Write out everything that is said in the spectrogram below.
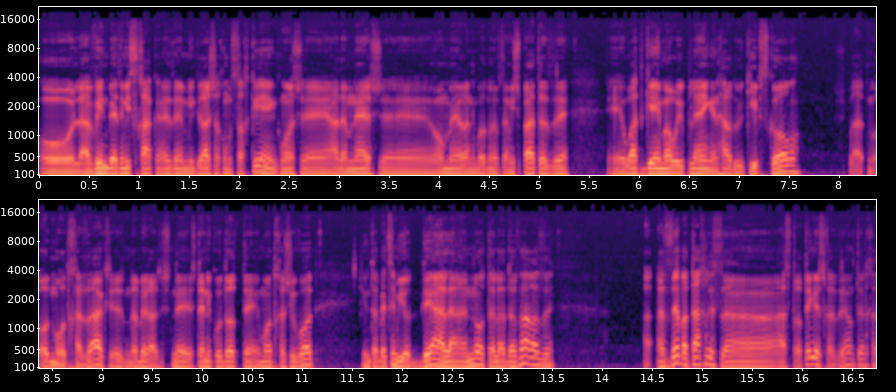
או להבין באיזה משחק, איזה מגרש אנחנו משחקים, כמו שאדם נש אומר, אני מאוד אוהב את המשפט הזה, What game are we playing and how do we keep score? משפט מאוד מאוד חזק, שמדבר על שני, שתי נקודות מאוד חשובות, שאם אתה בעצם יודע לענות על הדבר הזה, אז זה בתכלס האסטרטגיה שלך, זה נותן לך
